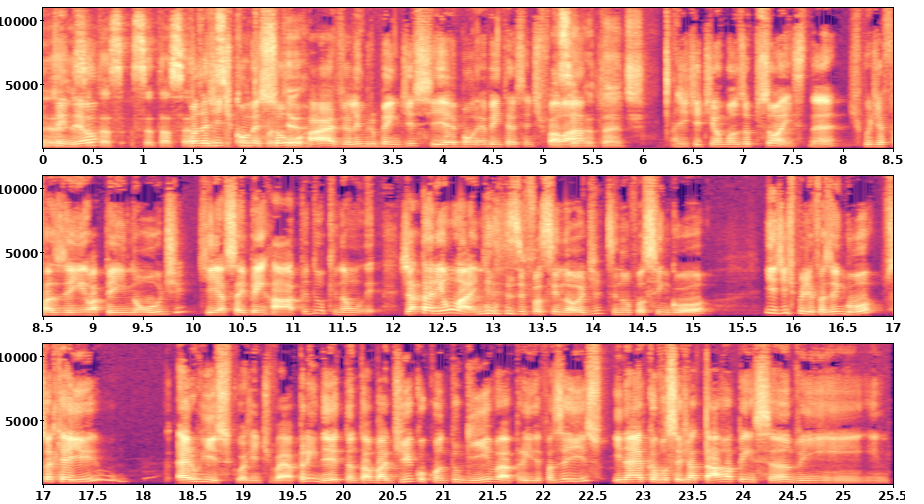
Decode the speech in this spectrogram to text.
É, Entendeu? Você tá, tá certo Quando a gente começou porque... o Harvey, eu lembro bem disso e é, bom, é bem interessante falar. Isso é verdade a gente tinha algumas opções, né? A gente podia fazer o API Node, que ia sair bem rápido, que não já estaria online se fosse Node, se não fosse em Go. E a gente podia fazer em Go, só que aí era o risco. A gente vai aprender, tanto a Badico quanto o Gui vai aprender a fazer isso. E na época você já estava pensando em, em,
